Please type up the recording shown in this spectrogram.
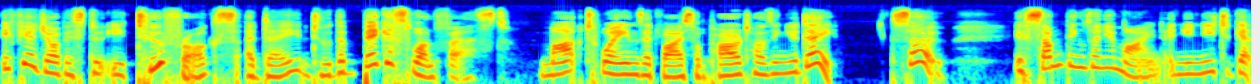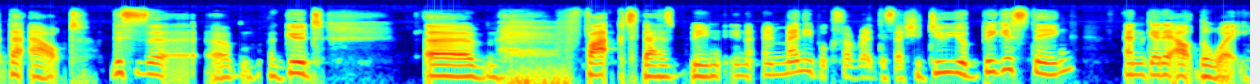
If your job is to eat two frogs a day, do the biggest one first. Mark Twain's advice on prioritizing your day. So, if something's on your mind and you need to get that out, this is a, a, a good um, fact that has been in, in many books I've read this actually. Do your biggest thing and get it out the way.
